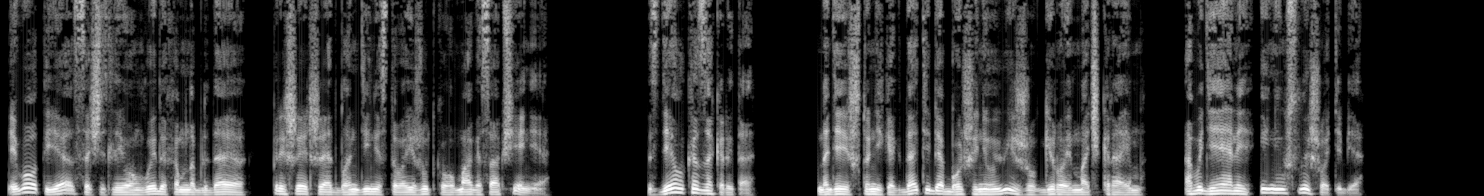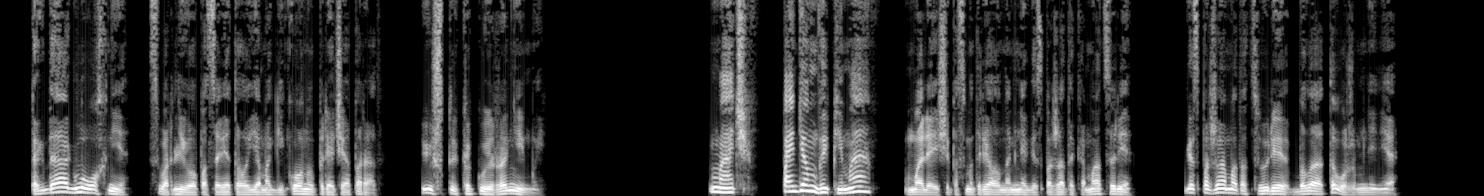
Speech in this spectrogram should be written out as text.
и вот я со счастливым выдохом наблюдаю пришедшее от блондинистого и жуткого мага сообщение. Сделка закрыта. Надеюсь, что никогда тебя больше не увижу, герой матч краем, а в идеале и не услышу о тебе. Тогда оглохни, — сварливо посоветовал я магикону, пряча аппарат. «Ишь ты, какой ранимый!» «Мач, пойдем выпьем, а?» Умоляюще посмотрела на меня госпожа Такамацури. Госпожа Матацури была того же мнения.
